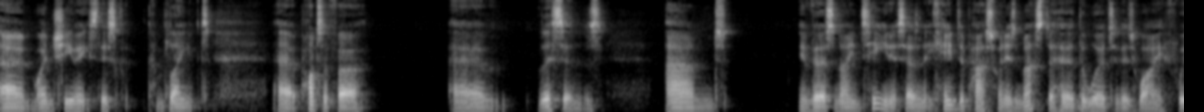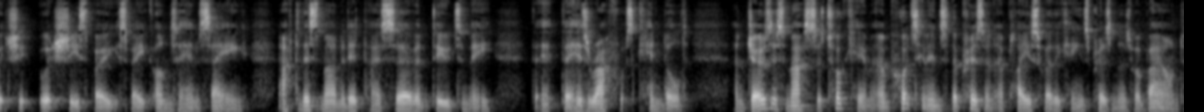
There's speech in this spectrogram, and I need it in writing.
um, when she makes this complaint, uh, Potiphar um, listens, and in verse 19 it says, And it came to pass when his master heard the words of his wife, which she, which she spoke, spake unto him, saying, After this manner did thy servant do to me, that, that his wrath was kindled. And Joseph's master took him and put him into the prison, a place where the king's prisoners were bound.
